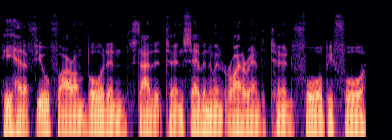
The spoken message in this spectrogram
he had a fuel fire on board and started at turn seven and went right around to turn four before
